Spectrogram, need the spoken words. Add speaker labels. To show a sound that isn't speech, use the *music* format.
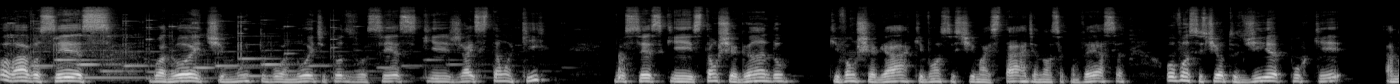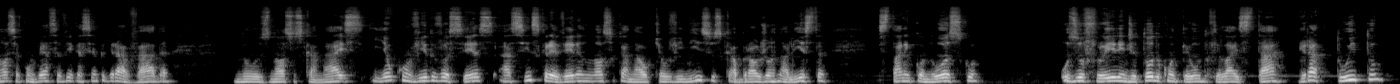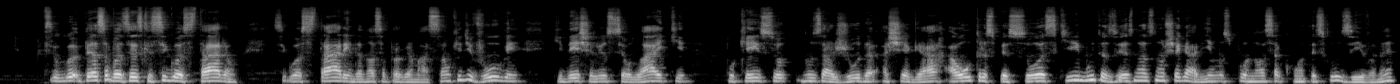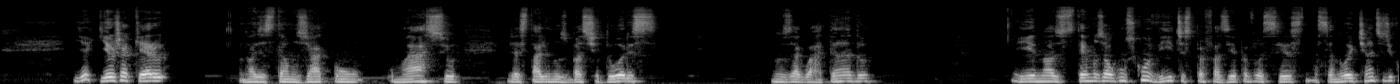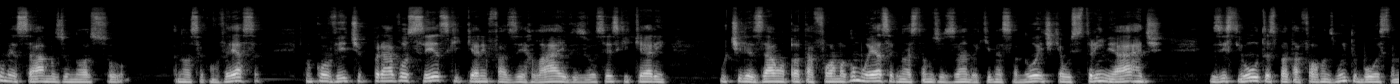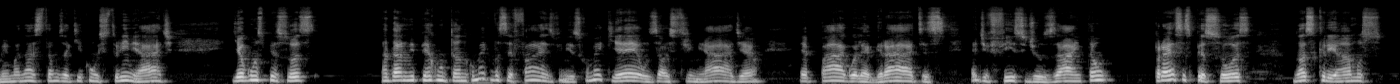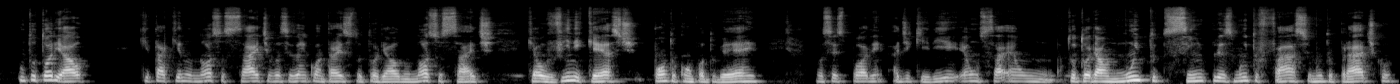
Speaker 1: Olá, vocês. Boa noite, muito boa noite a todos vocês que já estão aqui, vocês que estão chegando, que vão chegar, que vão assistir mais tarde a nossa conversa, ou vão assistir outro dia, porque a nossa conversa fica sempre gravada nos nossos canais e eu convido vocês a se inscreverem no nosso canal, que é o Vinícius Cabral Jornalista, estarem conosco, usufruírem de todo o conteúdo que lá está, gratuito. Peço a vocês que se gostaram, se gostarem da nossa programação, que divulguem, que deixem ali o seu like, porque isso nos ajuda a chegar a outras pessoas que muitas vezes nós não chegaríamos por nossa conta exclusiva, né? E aqui eu já quero, nós estamos já com o Márcio já está ali nos bastidores, nos aguardando. E nós temos alguns convites para fazer para vocês nessa noite, antes de começarmos o nosso, a nossa conversa. Um convite para vocês que querem fazer lives, vocês que querem utilizar uma plataforma como essa que nós estamos usando aqui nessa noite, que é o StreamYard. Existem outras plataformas muito boas também, mas nós estamos aqui com o StreamYard e algumas pessoas andaram me perguntando como é que você faz, Vinícius, como é que é usar o StreamYard, é, é pago, ele é grátis, é difícil de usar. Então, para essas pessoas, nós criamos um tutorial que está aqui no nosso site, vocês vão encontrar esse tutorial no nosso site, que é o vinicast.com.br. Vocês podem adquirir, é um, é um tutorial muito simples, muito fácil, muito prático.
